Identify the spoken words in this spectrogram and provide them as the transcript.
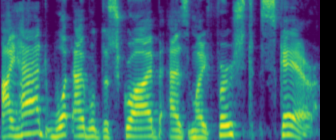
I had what I will describe as my first scare.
